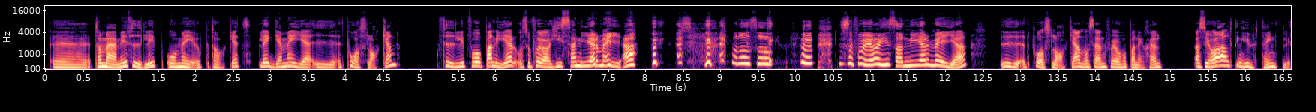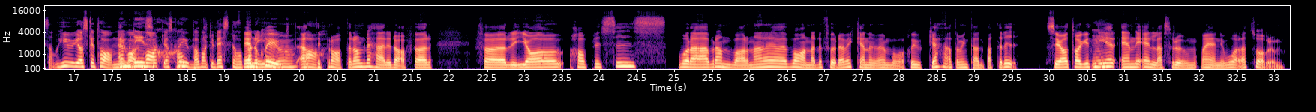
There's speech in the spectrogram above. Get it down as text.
eh, ta med mig Filip och Meja upp på taket. Lägga Meja i ett påslakan. Filip får hoppa ner och så får jag hissa ner Meja. då så, får jag hissa ner Meja i ett påslakan och sen får jag hoppa ner själv. Alltså jag har allting uttänkt liksom. Hur jag ska ta mig, är vart, jag ska sjukt. hoppa, vart det är bäst att hoppa Det är ändå ner. sjukt att ja. vi pratade om det här idag för, för jag har precis, våra brandvarnare varnade förra veckan nu hemma och var sjuka att de inte hade batteri. Så jag har tagit Mm. ner en i Ellas rum och en i vårat sovrum.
